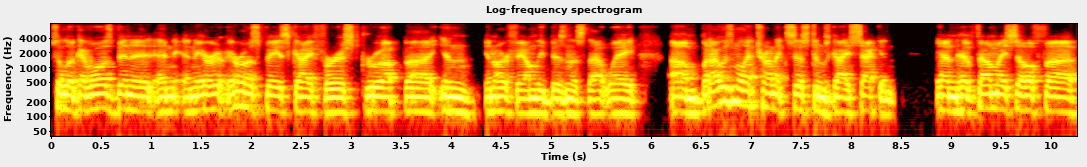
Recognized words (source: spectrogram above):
so look, I've always been a, an, an aerospace guy first. Grew up uh, in in our family business that way, um, but I was an electronic systems guy second, and have found myself uh,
